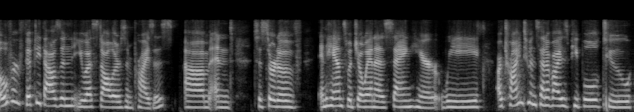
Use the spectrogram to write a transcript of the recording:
over 50,000 US dollars in prizes. Um, and to sort of enhance what Joanna is saying here, we are trying to incentivize people to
